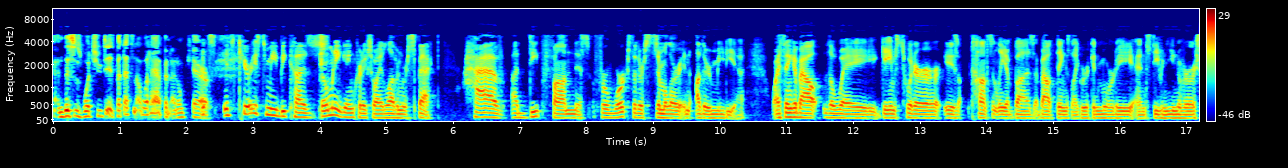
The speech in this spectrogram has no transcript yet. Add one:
and this is what you did." But that's not what happened. I don't care. It's it's curious to me because so many game critics who I love and respect have a deep fondness for works that are similar in other media. I think about the way games Twitter is constantly a buzz about things like Rick and Morty and Steven Universe.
